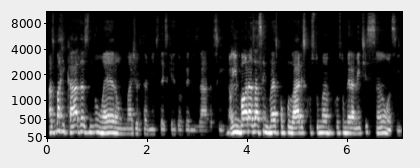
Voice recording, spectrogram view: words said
As barricadas não eram majoritariamente da esquerda organizada, assim. Embora as assembleias populares costuma, costumeiramente são, assim.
